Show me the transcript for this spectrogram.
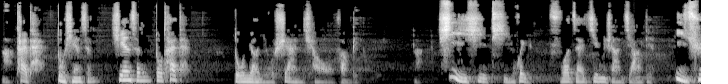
啊，太太度先生，先生度太太，都要有善巧方便。细细体会佛在经上讲的意趣，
